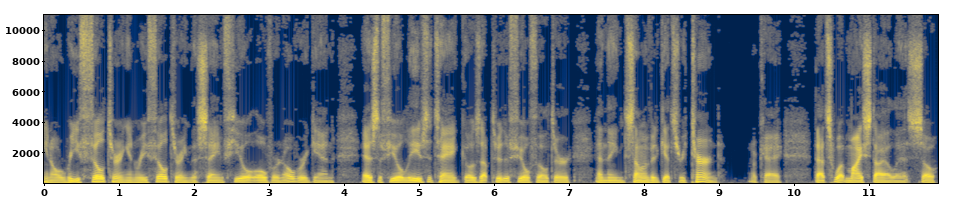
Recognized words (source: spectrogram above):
you know, refiltering and refiltering the same fuel over and over again as the fuel leaves the tank, goes up through the fuel filter, and then some of it gets returned. Okay, that's what my style is. So,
